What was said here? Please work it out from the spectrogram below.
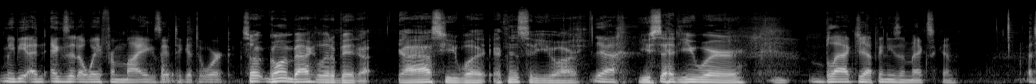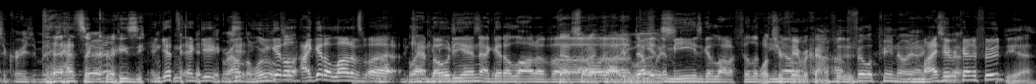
maybe an exit away from my exit to get to work. So going back a little bit, I I asked you what ethnicity you are. Yeah, You said you were. black, Japanese, and Mexican. That's a crazy mix. That's a crazy. It gets, I get, Around the you world, get a. I get a lot of uh, Black- Black Cambodian. I get a lot of uh, That's what I thought he was. Vietnamese. Get a lot of Filipino. What's your favorite kind of Uh, food? Filipino. Yeah, My favorite kind of food? Yeah.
